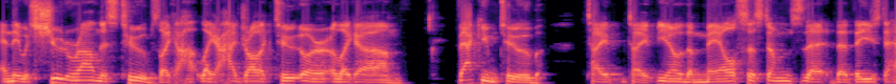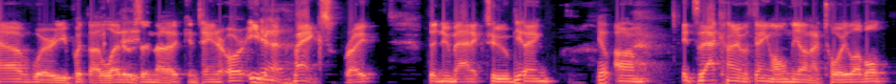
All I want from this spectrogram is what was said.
and they would shoot around this tubes like a like a hydraulic tube or, or like a um, vacuum tube type type you know the mail systems that that they used to have where you put the letters in the container or even Yeah. at banks right? The pneumatic tube Yep. thing. Yep. um it's that kind of a thing only on a toy level.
